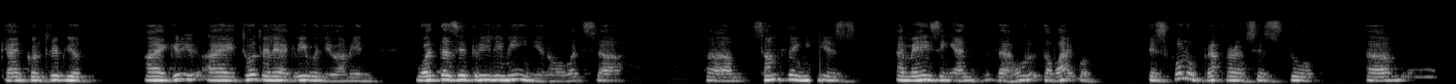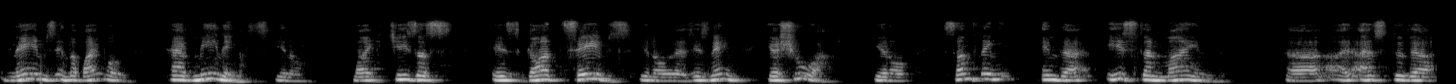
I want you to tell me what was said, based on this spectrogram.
can contribute. I agree. I totally agree with you. I mean, what does it really mean? You know, what's uh, um, something is amazing, and the whole the Bible is full of references to um, names in the Bible have meanings. You know, like Jesus is God saves. You know, that's his name, Yeshua. You know, something in the Eastern mind uh, as to the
